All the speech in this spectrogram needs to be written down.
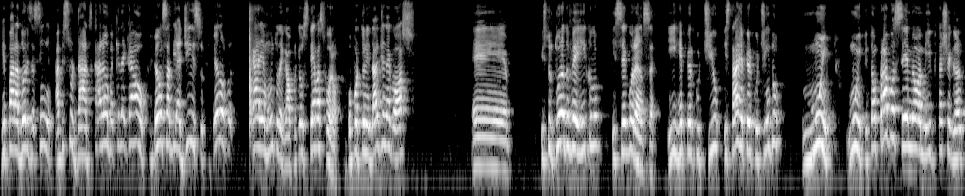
reparadores assim absurdados. Caramba, que legal! Eu não sabia disso. Eu não Cara, é muito legal, porque os temas foram oportunidade de negócio, é, estrutura do veículo e segurança. E repercutiu, está repercutindo muito, muito. Então, para você, meu amigo que está chegando,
